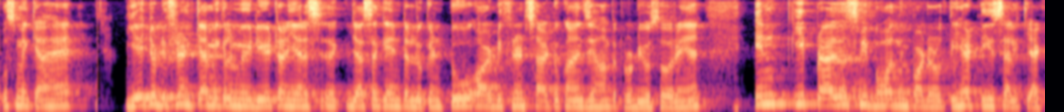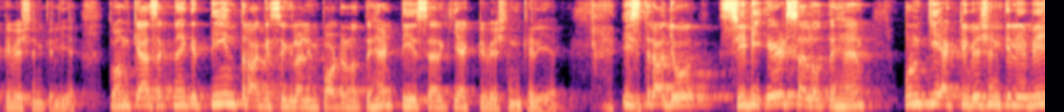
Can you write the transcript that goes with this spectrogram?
उसमें क्या है? ये जो डिफरेंट केमिकल मीडिएटर जैसा कि इंटरल्यूकिन टू और डिफरेंट साइटोकाइंस यहाँ पे प्रोड्यूस हो रहे हैं, इनकी प्रेजेंस भी बहुत इंपॉर्टेंट होती है टी सेल की एक्टिवेशन के लिए। तो हम कह सकते हैं कि तीन तरह के सिग्नल इंपॉर्टेंट होते हैं टी सेल की एक्टिवेशन के लिए। इस तरह जो सी डी एट सेल होते हैं, उनकी एक्टिवेशन के लिए भी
